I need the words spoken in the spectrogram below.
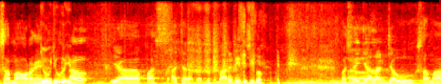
sama orang yang Jauh juga, ya? kenal, ya pas acara Bandung kemarin itu sih bang. Maksudnya Oh. jalan jauh sama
